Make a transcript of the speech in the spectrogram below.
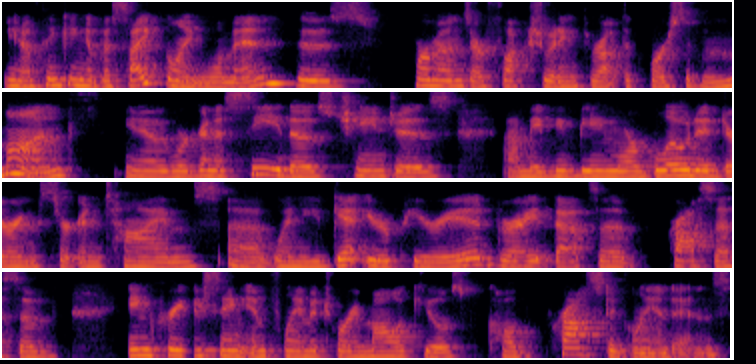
you know, thinking of a cycling woman whose hormones are fluctuating throughout the course of a month, you know, we're going to see those changes, uh, maybe being more bloated during certain times uh, when you get your period, right? That's a process of increasing inflammatory molecules called prostaglandins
